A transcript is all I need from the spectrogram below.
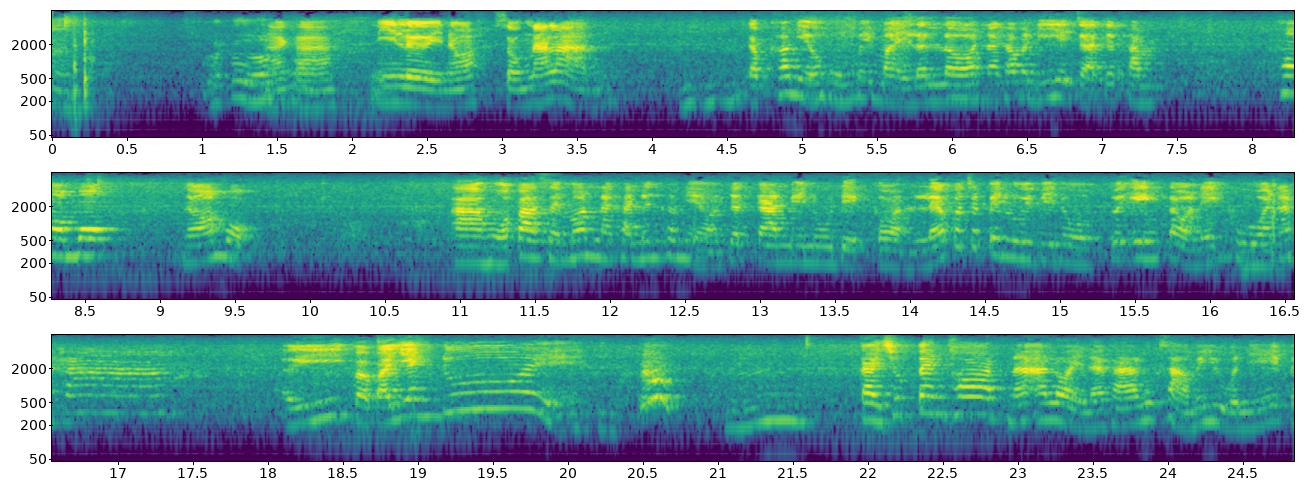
ม Lekker hoor. นะคะ นี่เลยเนาะสองน้าหลาน กับข้าวเหนียวหุงใหม่ๆร้อนๆนะคะ วันนี้ยายจ๋าจะทำห่อหมกเนาะหมกอ่า หัวปลาแซลมอนนะคะ นึ่งข้าวเหนียวจัดการเมนูเด็กก่อน แล้วก็จะไปลุยเมนูตัวเองต่อในครัวนะคะ เอ้ยป้าป้าแย่งด้วยไก่ชุบแป้งทอดนะ อร่อยนะคะ ลูกสาวไม่อยู่วันนี้ไป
